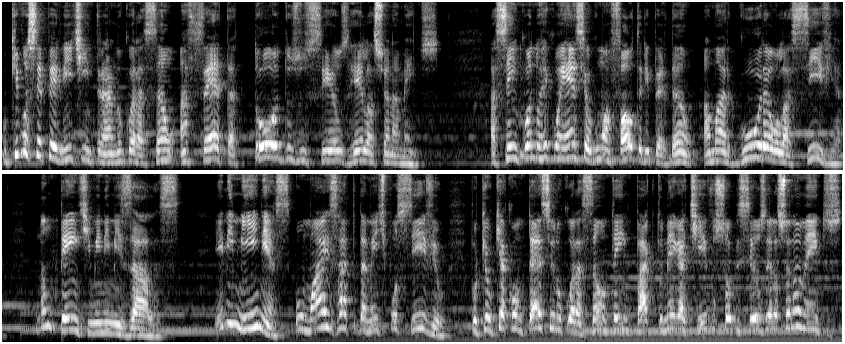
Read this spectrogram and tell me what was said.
O que você permite entrar no coração afeta todos os seus relacionamentos. Assim, quando reconhece alguma falta de perdão, amargura ou lascívia, não tente minimizá-las. Elimine-as o mais rapidamente possível, porque o que acontece no coração tem impacto negativo sobre seus relacionamentos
